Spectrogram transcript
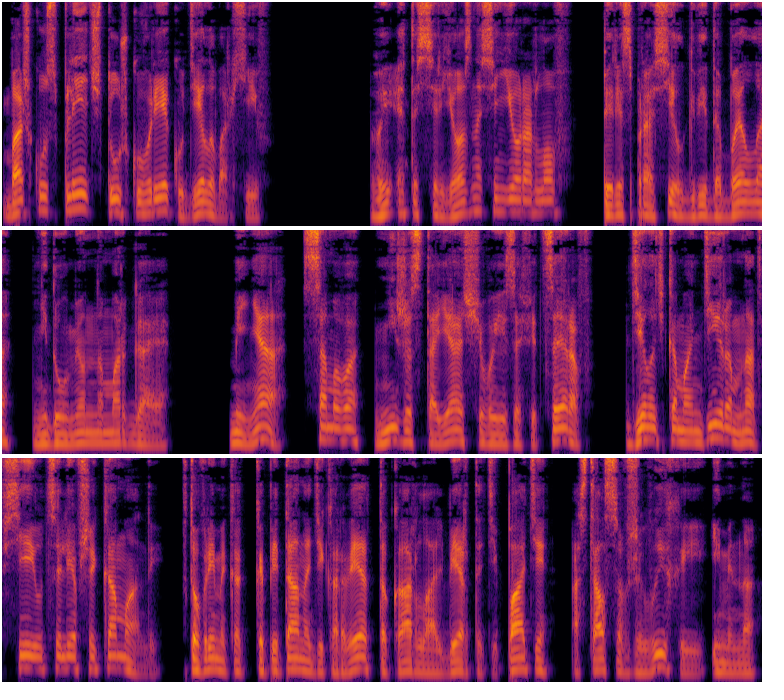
Башку с плеч, тушку в реку, дело в архив. «Вы это серьезно, сеньор Орлов?» — переспросил Гвида Белла, недоуменно моргая. «Меня, самого нижестоящего из офицеров, делать командиром над всей уцелевшей командой, в то время как капитана Дикорветто Карло Альберто Типати остался в живых, и именно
